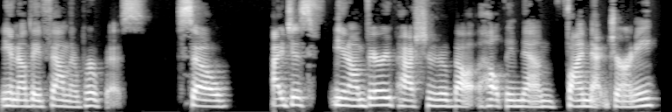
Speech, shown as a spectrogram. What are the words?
you know, they found their purpose. So I just, you know, I'm very passionate about helping them find that journey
